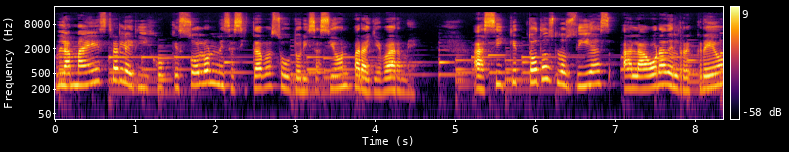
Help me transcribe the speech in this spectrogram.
La maestra le dijo que solo necesitaba su autorización para llevarme, así que todos los días a la hora del recreo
